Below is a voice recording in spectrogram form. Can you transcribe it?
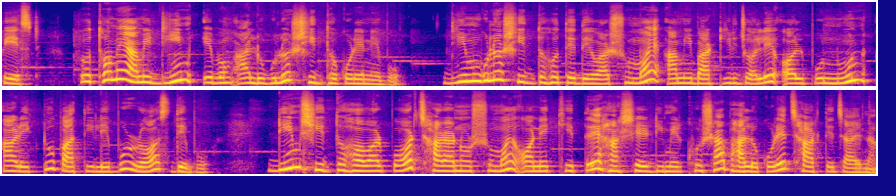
পেস্ট। প্রথমে আমি ডিম এবং আলুগুলো সিদ্ধ করে নেব। ডিমগুলো সিদ্ধ হতে দেওয়ার সময় আমি বাটির জলে অল্প নুন আর একটু পাতিলেবুর রস দেবো। ডিম সিদ্ধ হওয়ার পর ছাড়ানোর সময় অনেক ক্ষেত্রে হাঁসের ডিমের খোসা ভালো করে ছাড়তে চায় না।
